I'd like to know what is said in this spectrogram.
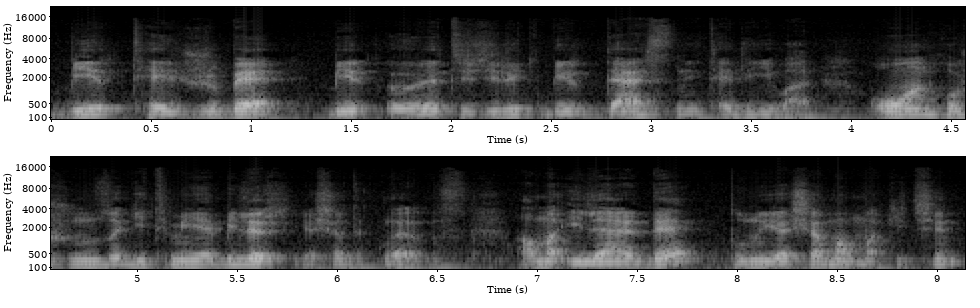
bir tecrübe, bir öğreticilik, bir ders niteliği var. O an hoşunuza gitmeyebilir yaşadıklarınız. Ama ileride bunu yaşamamak için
